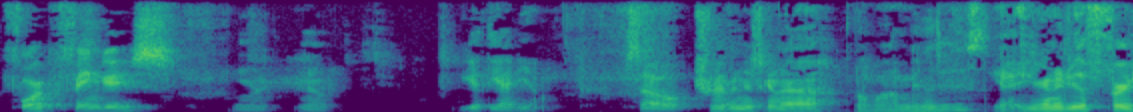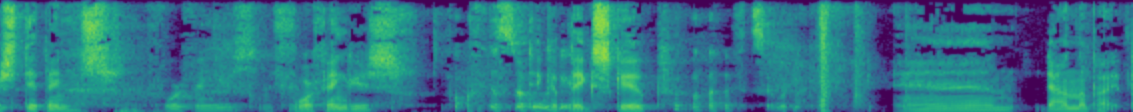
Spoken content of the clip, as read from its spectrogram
four fingers, and you know, you get the idea. So Trevin is gonna, Oh, I'm gonna do this. yeah, you're gonna do the first dippings. Four fingers. Four fingers. Oh, so Take a big scoop so weird. and down the pipe.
